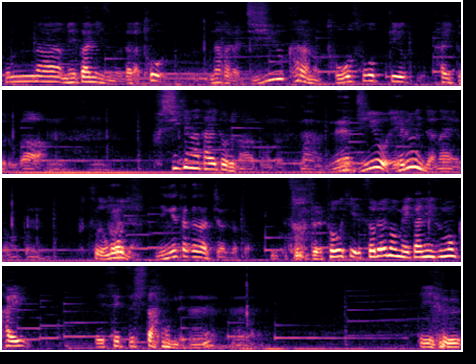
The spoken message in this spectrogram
そんなメカニズムだからとだから自由からの逃走っていうタイトルが不思議なタイトルだなと思ったんですよ、まあね。自由を得るんじゃないの？とうん。普通思うじゃない逃げたくなっちゃうんだと。そうですね逃避それのメカニズムを解説した本ですね、うんうん。っていう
